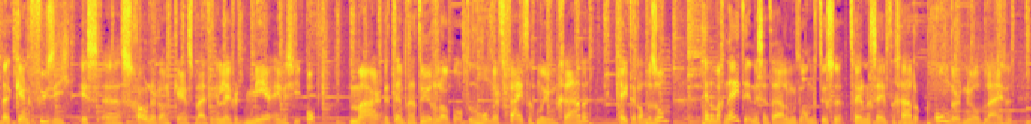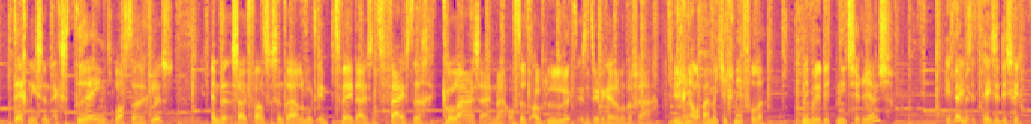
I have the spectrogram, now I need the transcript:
De kernfusie is uh, schoner dan kernsplijting en levert meer energie op. Maar de temperaturen lopen op tot 150 miljoen graden, heter dan de zon. En de magneten in de centrale moeten ondertussen 270 graden onder nul blijven. Technisch een extreem lastige klus. En de Zuid-Franse centrale moet in 2050 klaar zijn. Maar of dat ook lukt, is natuurlijk helemaal de vraag. Jullie gingen allebei een beetje gniffelen. Nemen jullie dit niet serieus? Deze, deze discussie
